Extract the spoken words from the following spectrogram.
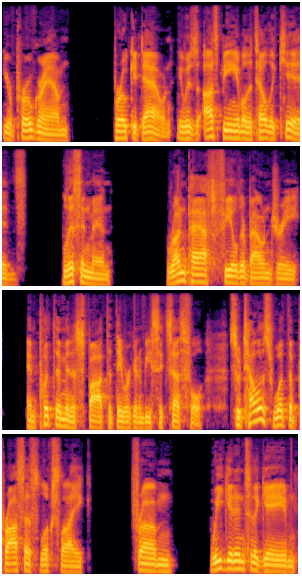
your program broke it down. It was us being able to tell the kids, listen, man, run past fielder boundary and put them in a spot that they were going to be successful. So tell us what the process looks like from we get into the game,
